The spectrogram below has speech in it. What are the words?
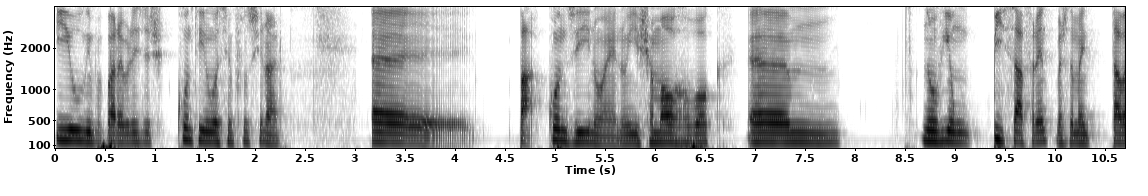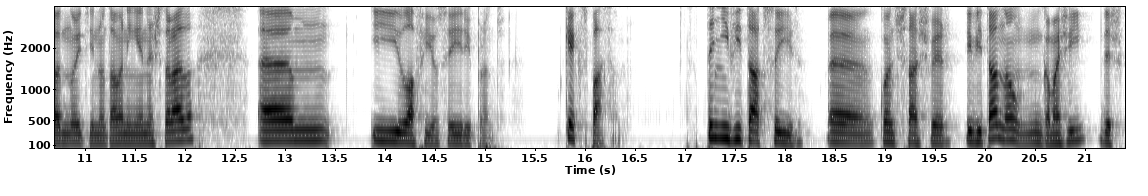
e o limpa-parabrisas continua sem funcionar. Uh, pá, conduzi, não é? Não ia chamar o reboque um, não havia um piso à frente, mas também estava de noite e não estava ninguém na estrada. Um, e lá fui eu sair e pronto. O que é que se passa? Tenho evitado sair uh, quando está a chover. Evitado não, nunca mais saí. Desde,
